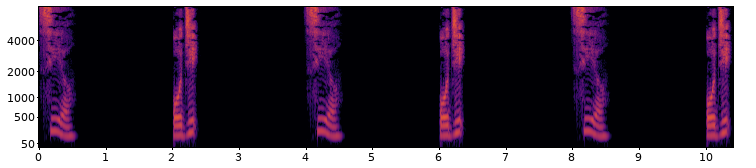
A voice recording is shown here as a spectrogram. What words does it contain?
つよ。おじ。つよ。おじ。つよ。おじ。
